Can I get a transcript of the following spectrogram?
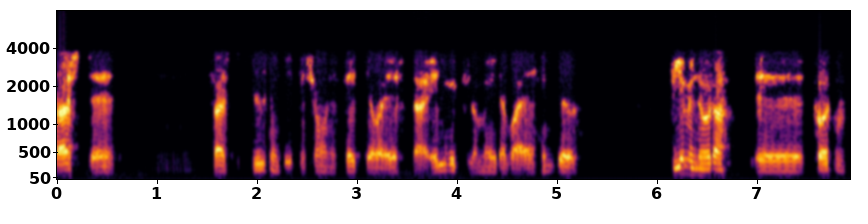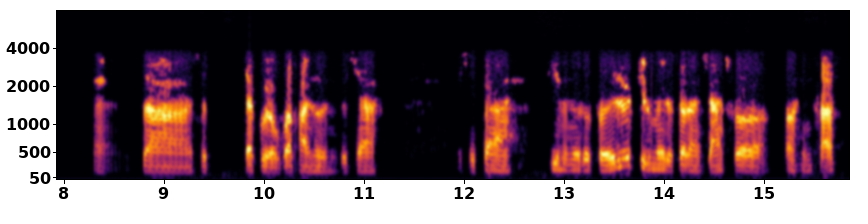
første, første tidsindikation, jeg fik, det var efter 11 km, hvor jeg hentede 4 minutter øh, på den. Øh, så, så der kunne jeg jo godt regne ud, hvis jeg, hvis jeg tager 4 minutter på 11 km, så er der en chance for at, at hente resten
